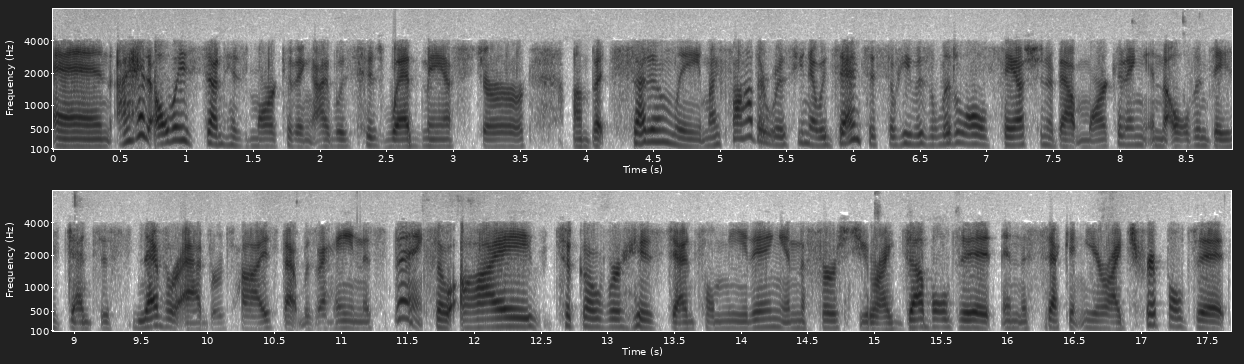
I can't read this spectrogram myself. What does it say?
And I had always done his marketing. I was his webmaster, um, but suddenly my father was, you know, a dentist, so he was a little old-fashioned about marketing. In the olden days, dentists never advertised. That was a heinous thing. So I took over his dental meeting. In the first year, I doubled it. In the second year, I tripled it.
